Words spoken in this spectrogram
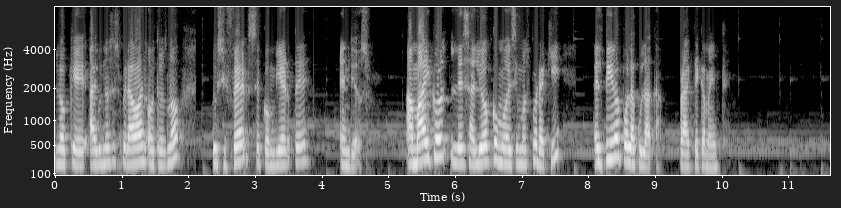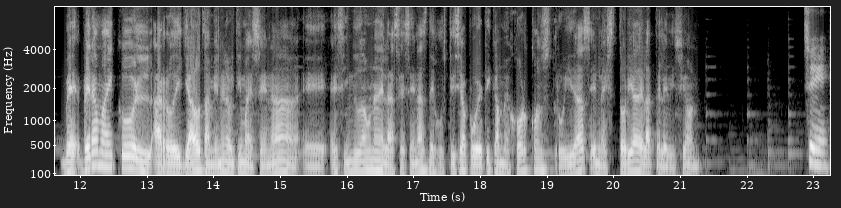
Lo que algunos esperaban, otros no. Lucifer se convierte en Dios. A Michael le salió, como decimos por aquí, el tiro por la culata, prácticamente. Ver a Michael arrodillado también en la última escena eh, es sin duda una de las escenas de justicia poética mejor construidas en la historia de la televisión. Sí.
